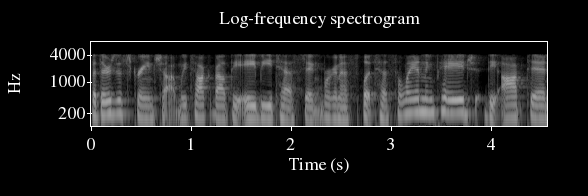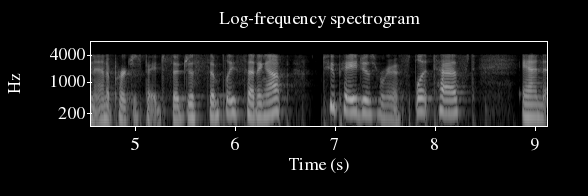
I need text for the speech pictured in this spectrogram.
But there's a screenshot. We talk about the A B testing. We're going to split test a landing page, the opt in, and a purchase page. So just simply setting up two pages. We're going to split test. And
